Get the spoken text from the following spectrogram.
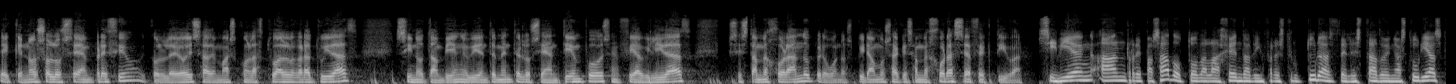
eh, que no solo sea en precio, y con Leois además con la actual gratuidad, sino también evidentemente lo sea en tiempos, en fiabilidad. Se está mejorando, pero bueno, aspiramos a que esa mejora sea efectiva. Si bien han repasado toda la agenda de infraestructuras del Estado en Asturias,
